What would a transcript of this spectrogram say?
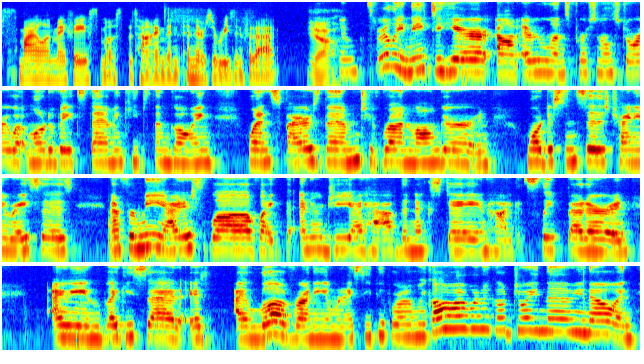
smile on my face most of the time, and, and there's a reason for that. Yeah. And it's really neat to hear um, everyone's personal story, what motivates them and keeps them going, what inspires them to run longer and more distances, try new races. And for me, I just love like the energy I have the next day and how I could sleep better. And I mean, like you said, it's, I love running. And when I see people, I'm like, oh, I want to go join them, you know, and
